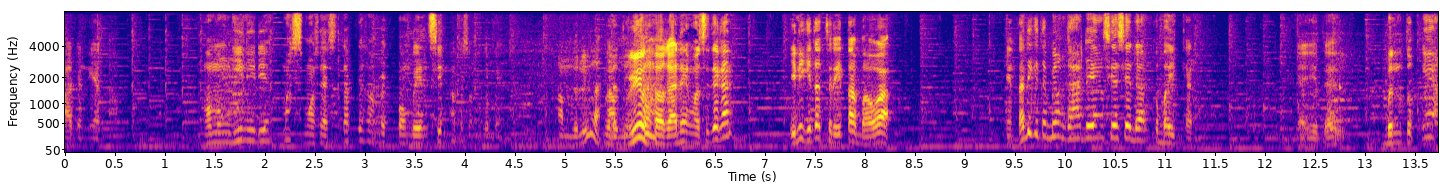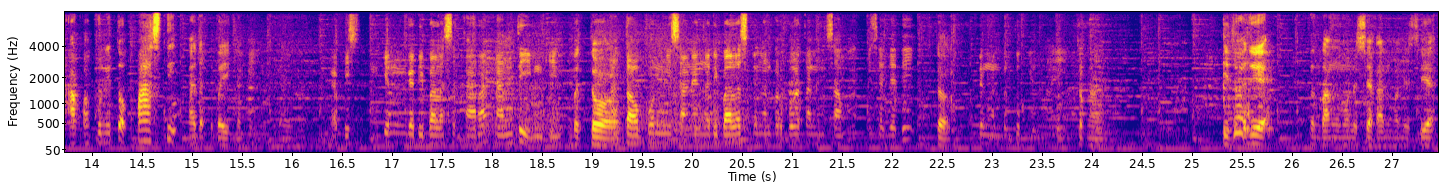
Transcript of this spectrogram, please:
ada niat apa. Ngomong gini dia mas mau saya step ya sampai ke pom bensin atau sampai ke bengkel alhamdulillah. Alhamdulillah kan ya maksudnya kan ini kita cerita bahwa yang tadi kita bilang nggak ada yang sia-sia dalam kebaikan. Kayak gitu ya. Bentuknya apa pun itu pasti ada kebaikan. Nggak bisa mungkin nggak dibalas sekarang nanti mungkin. Betul. Ataupun misalnya nggak dibalas dengan perbuatan yang sama bisa jadi betul. dengan bentuk yang lain. Tenang. itu aja ya tentang memanusiakan manusia.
